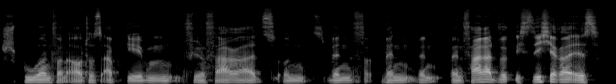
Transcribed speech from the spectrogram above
Spuren von Autos abgeben für Fahrrad. Und wenn, wenn, wenn, wenn Fahrrad wirklich sicherer ist,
